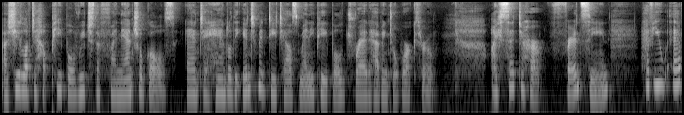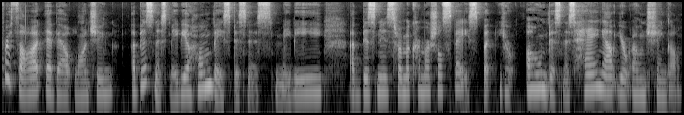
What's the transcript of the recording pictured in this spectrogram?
Uh, she loved to help people reach their financial goals and to handle the intimate details many people dread having to work through. I said to her, Francine, have you ever thought about launching a business, maybe a home based business, maybe a business from a commercial space, but your own business, hang out your own shingle?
